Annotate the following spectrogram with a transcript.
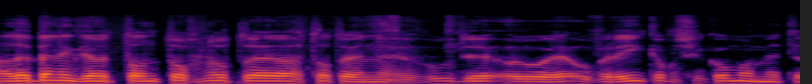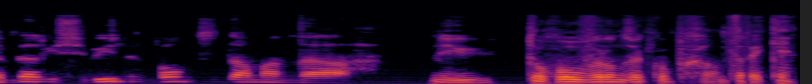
Alleen ben ik dan toch nog uh, tot een goede overeenkomst gekomen met de Belgische Wielerbond, dat man dat nu toch over onze kop gaan trekken.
